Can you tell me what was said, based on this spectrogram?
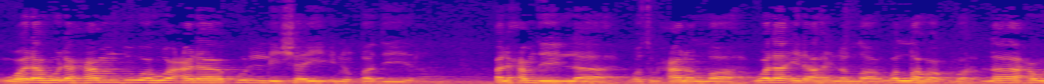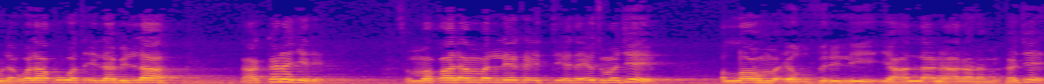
وله الحمد وهو على كل شيء قدير. الحمد لله وسبحان الله ولا إله إلا الله والله أكبر لا حول ولا قوة إلا بالله. كأكنا جده ثم قال أما الليك إتئدأيت مجيب اللهم اغفر لي يا الله أنا أرارمي. كجيب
